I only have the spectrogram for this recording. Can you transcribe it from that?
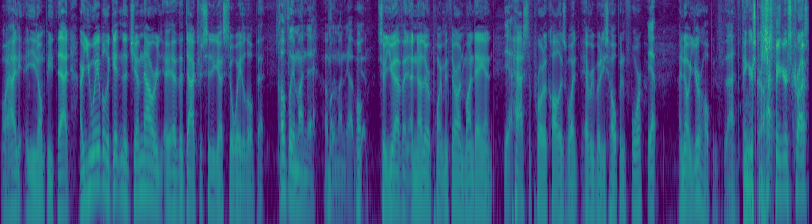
Well, I, you don't beat that. Are you able to get in the gym now, or uh, have the doctor said you got to still wait a little bit? Hopefully Monday. Hopefully Monday I'll be Oh, good. So you have a, another appointment there on Monday, and Yeah. pass the protocol is what everybody's hoping for. Yep. I know you're hoping for that. Fingers crossed. Fingers crossed.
